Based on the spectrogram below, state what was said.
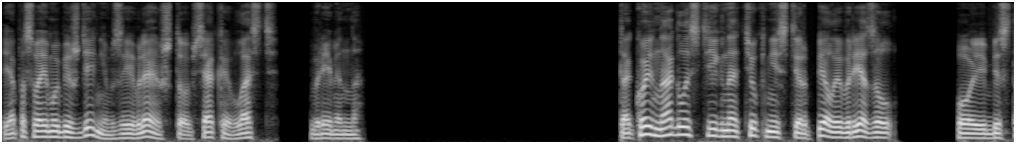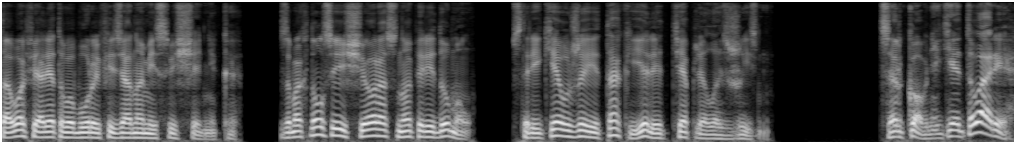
Я по своим убеждениям заявляю, что всякая власть временна. Такой наглости Игнатюк не стерпел и врезал по и без того фиолетово-бурой физиономии священника. Замахнулся еще раз, но передумал. В старике уже и так еле теплилась жизнь. «Церковники твари!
